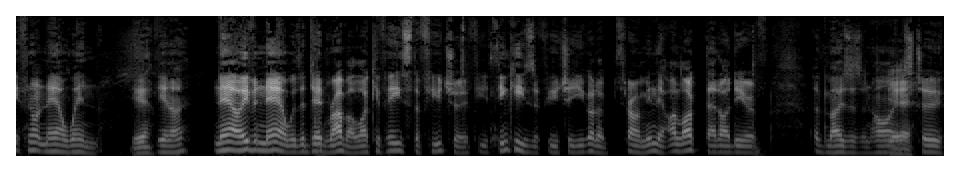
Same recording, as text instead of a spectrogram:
if not now, when? Yeah. You know, now even now with a dead rubber, like if he's the future, if you think he's the future, you got to throw him in there. I like that idea of, of Moses and Hynes Yeah. too.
